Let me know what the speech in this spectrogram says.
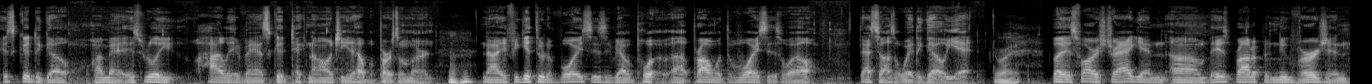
it's good to go. I mean, it's really highly advanced, good technology to help a person learn. Mm-hmm. Now, if you get through the voices, if you have a po- uh, problem with the voices, well, that's not the way to go yet. Right. But as far as Dragon, um, they just brought up a new version,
